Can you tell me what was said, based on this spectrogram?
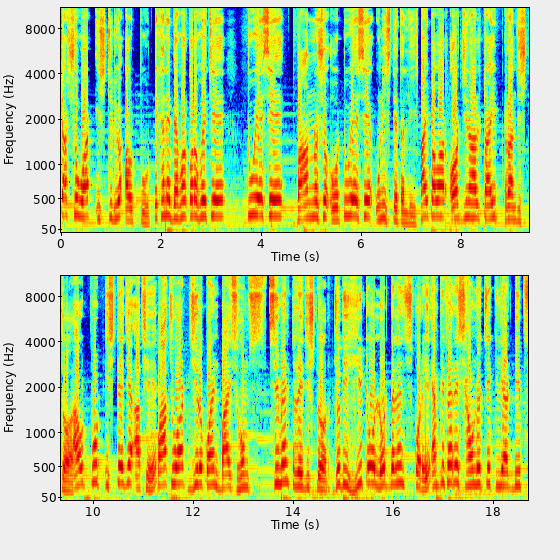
চারশো ওয়াট স্টুডিও আউটপুট। এখানে ব্যবহার করা হয়েছে টু এস এ বাউন্নশো ও টু এস এ উনিশ তেতাল্লিশ। High power original type transistor output স্টেজে আছে পাঁচ ওয়াট, জিরো পয়েন্ট বাইশ হোমস। সিমেন্ট রেজিস্টর যদি হিট ও লোড ব্যালেন্স করে অ্যাম্পলিফায়ারের সাউন্ড হচ্ছে ক্লিয়ার ডিপস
